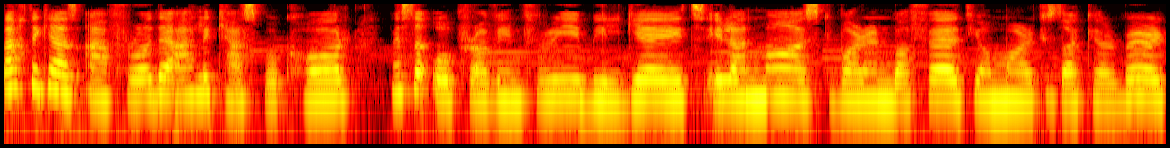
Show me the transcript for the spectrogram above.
وقتی که از افراد اهل کسب و کار مثل اوپرا وینفری، بیل گیتس، ایلان ماسک، وارن بافت یا مارک زاکربرگ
